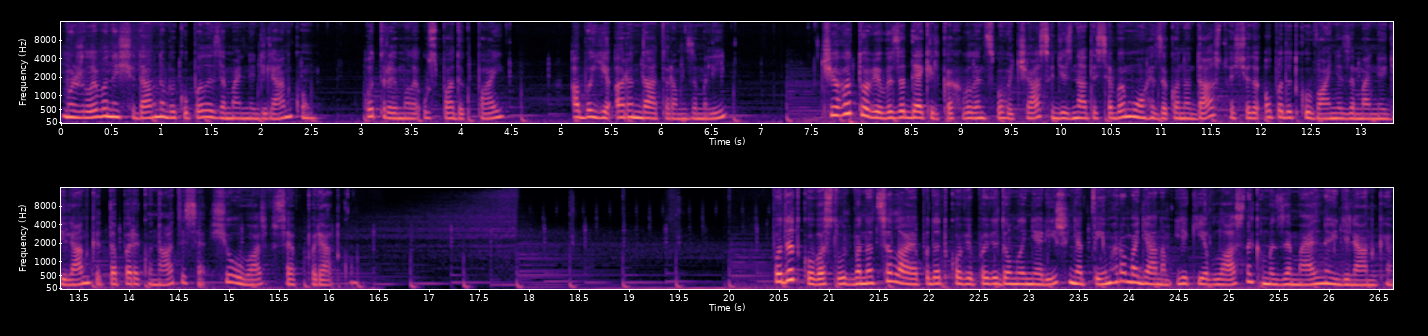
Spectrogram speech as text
Можливо, нещодавно ви купили земельну ділянку, отримали у спадок пай або є орендатором землі. Чи готові ви за декілька хвилин свого часу дізнатися вимоги законодавства щодо оподаткування земельної ділянки та переконатися, що у вас все в порядку? Податкова служба надсилає податкові повідомлення рішення тим громадянам, які є власниками земельної ділянки.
